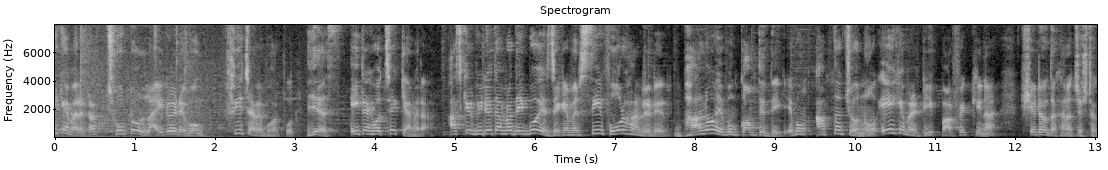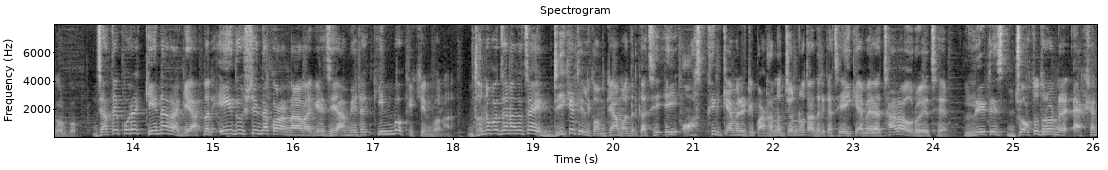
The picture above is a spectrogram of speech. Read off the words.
এই ক্যামেরাটা ছোট লাইটওয়েট এবং ফিচারে ভরপুর। ইয়েস এইটাই হচ্ছে ক্যামেরা। আজকের ভিডিওতে আমরা দেখব এস জে ক্যামের সি ফোর হান্ড্রেডের ভালো এবং কমতির দিক এবং আপনার জন্য এই ক্যামেরাটি পারফেক্ট কিনা সেটাও দেখানোর চেষ্টা করব। যাতে করে কেনার আগে আপনার এই দুশ্চিন্তা করা না লাগে যে আমি এটা কিনবো কি কিনবো না। ধন্যবাদ জানাতে চাই ডিকে টেলিকমকে আমাদের কাছে এই অস্থির ক্যামেরাটি পাঠানোর জন্য। তাদের কাছে এই ক্যামেরা ছাড়াও রয়েছে লেটেস্ট যত ধরনের অ্যাকশন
